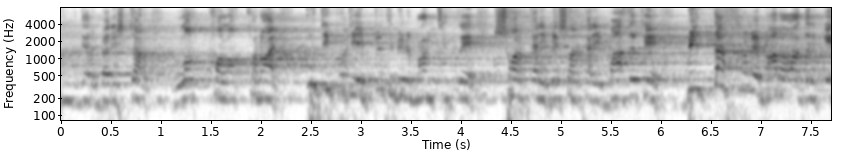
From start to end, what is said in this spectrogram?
ইঞ্জিনিয়ার, ব্যারিস্টার, লক্ষ লক্ষ নয়, কোটি কোটি পৃথিবীর মানচিত্রে সরকারি, বেসরকারি বাজেটে বৃদ্ধাশ্রমে বাবা মাদেরকে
